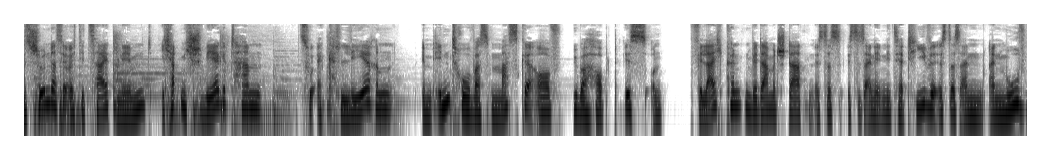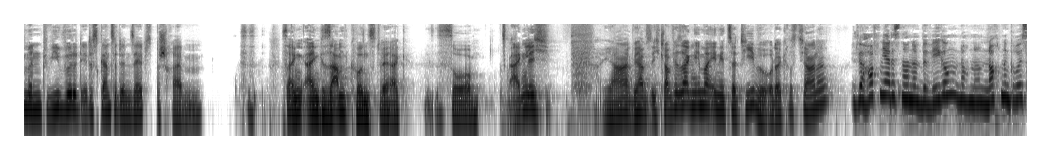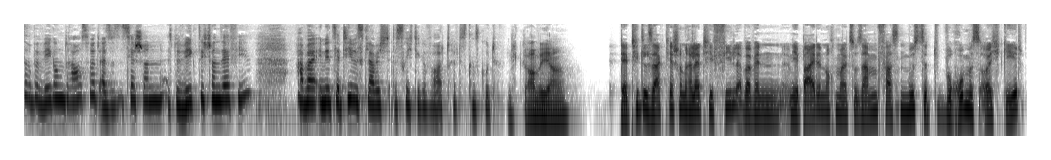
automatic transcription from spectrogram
ist schön, dass ihr euch die Zeit nehmt. Ich habe mich schwer getan zu erklären im Intro, was Maske auf überhaupt ist und Vielleicht könnten wir damit starten. Ist das, ist das eine Initiative? Ist das ein, ein Movement? Wie würdet ihr das Ganze denn selbst beschreiben? Es ist ein, ein Gesamtkunstwerk. So, eigentlich, ja, wir haben ich glaube, wir sagen immer Initiative, oder Christiane? Wir hoffen ja, dass noch eine Bewegung, noch, noch eine größere Bewegung draus wird. Also es ist ja schon, es bewegt sich schon sehr viel. Aber Initiative ist, glaube ich, das richtige Wort, trifft es ganz gut. Ich glaube ja. Der Titel sagt ja schon relativ viel, aber wenn ihr beide nochmal zusammenfassen müsstet, worum es euch geht.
